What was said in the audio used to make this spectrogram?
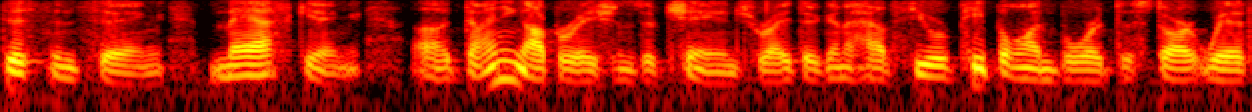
distancing, masking. Uh, dining operations have changed, right? They're going to have fewer people on board to start with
